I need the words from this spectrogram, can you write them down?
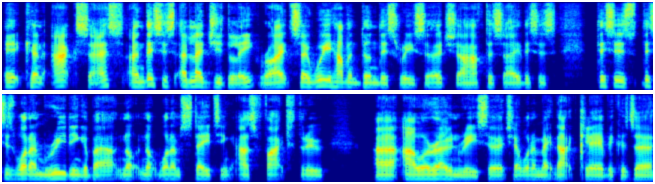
it can access, and this is allegedly right. So we haven't done this research. I have to say this is this is this is what I'm reading about, not not what I'm stating as fact through uh, our own research. I want to make that clear because uh,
